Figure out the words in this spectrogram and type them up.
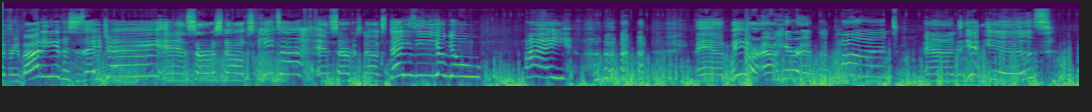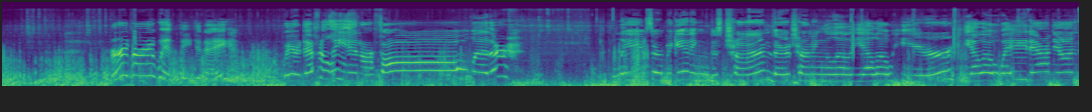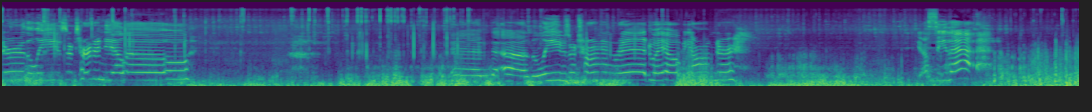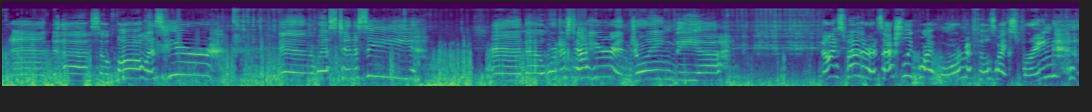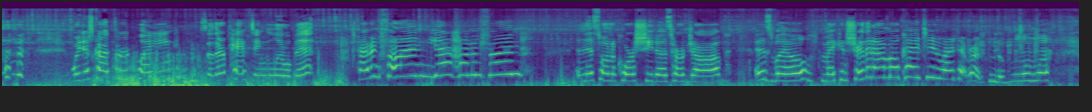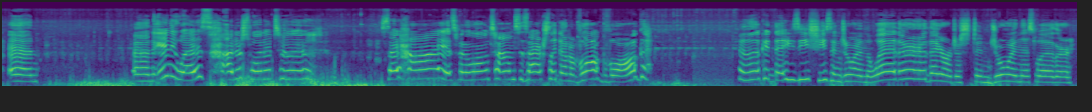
everybody. This is AJ and Service Dogs Kita and Service Dogs Daisy. Yo yo. Hi. and we are out here at the pond, and it is very very windy today. We are definitely in our fall weather. Leaves are beginning to turn. They're turning a little yellow here. Yellow way down yonder. The leaves are turning yellow. And uh, the leaves are turning red way over yonder. Y'all see that? And uh, so fall is here in West Tennessee. And uh, we're just out here enjoying the uh, nice weather. It's actually quite warm. It feels like spring. we just got through playing, so they're panting a little bit. Having fun? Yeah, having fun. And one, of course, she does her job as well, making sure that I'm okay too. Ain't that right? And and anyways, I just wanted to say hi. It's been a long time since I actually done a vlog vlog. And look at Daisy, she's enjoying the weather. They are just enjoying this weather.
